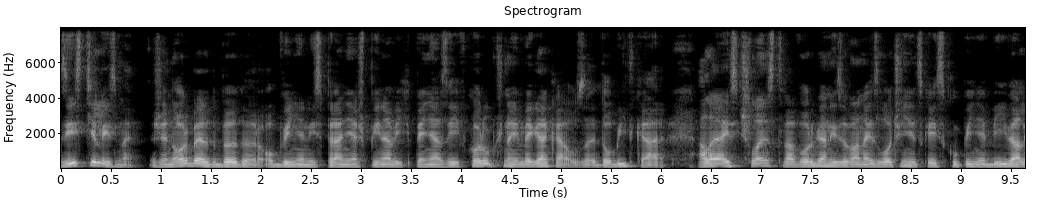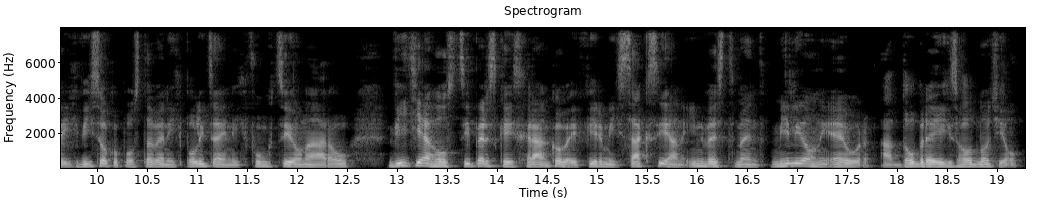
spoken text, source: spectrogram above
Zistili sme, že Norbert Böder, obvinený z prania špinavých peňazí v korupčnej megakauze dobytkár, ale aj z členstva v organizovanej zločineckej skupine bývalých vysoko postavených policajných funkcionárov, vytiahol z cyperskej schránkovej firmy Saxian Investment milióny eur a dobre ich zhodnotil.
